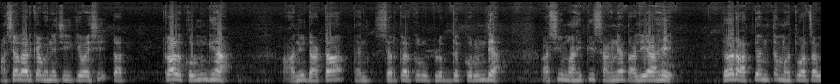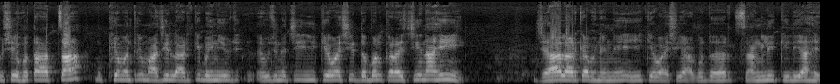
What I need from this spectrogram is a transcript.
अशा लाडक्या बहिणीची ई के वाय सी तात्काळ करून घ्या आणि डाटा त्यां सरकारकडे उपलब्ध करून द्या अशी माहिती सांगण्यात आली आहे. तर अत्यंत महत्त्वाचा विषय होता आजचा. मुख्यमंत्री माझी लाडकी बहीण योज योजनेची E K Y C double करायची नाही. ज्या लाडक्या बहिणींनी ई के वाय सी अगोदर चांगली केली आहे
